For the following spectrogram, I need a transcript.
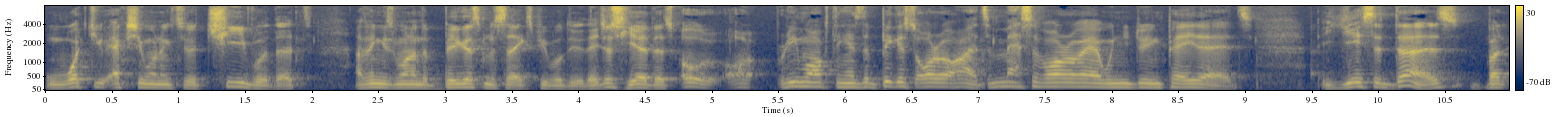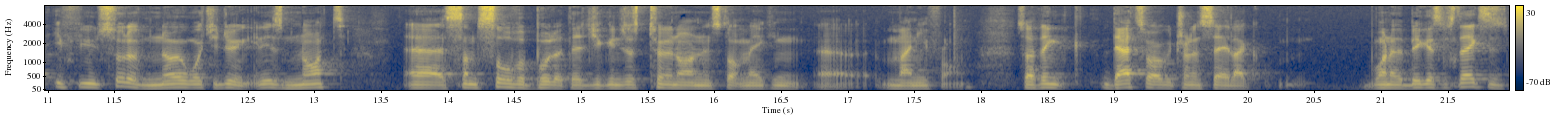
what you actually wanting to achieve with it. I think is one of the biggest mistakes people do. They just hear this, oh, oh remarketing has the biggest ROI. It's a massive ROI when you're doing paid ads. Yes, it does, but if you sort of know what you're doing, it is not uh, some silver bullet that you can just turn on and start making uh, money from. So I think that's why we're trying to say like one of the biggest mistakes is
